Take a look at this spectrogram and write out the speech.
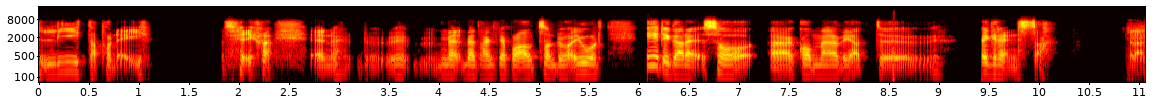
lita på dig säga en, med, med tanke på allt som du har gjort tidigare så äh, kommer vi att äh, begränsa eller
